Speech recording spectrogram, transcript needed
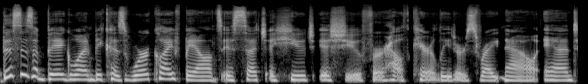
this is a big one because work life balance is such a huge issue for healthcare leaders right now. And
